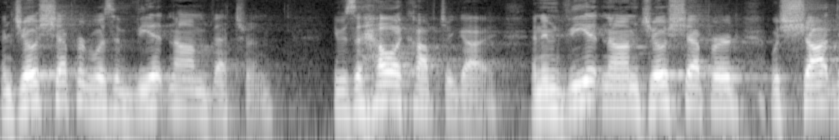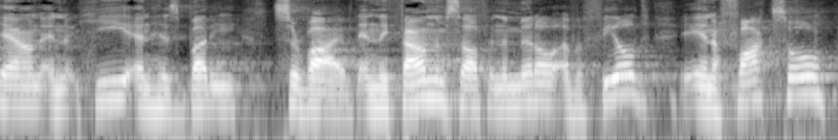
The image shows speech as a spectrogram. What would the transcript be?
And Joe Shepard was a Vietnam veteran. He was a helicopter guy. And in Vietnam, Joe Shepard was shot down, and he and his buddy survived. And they found themselves in the middle of a field in a foxhole.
